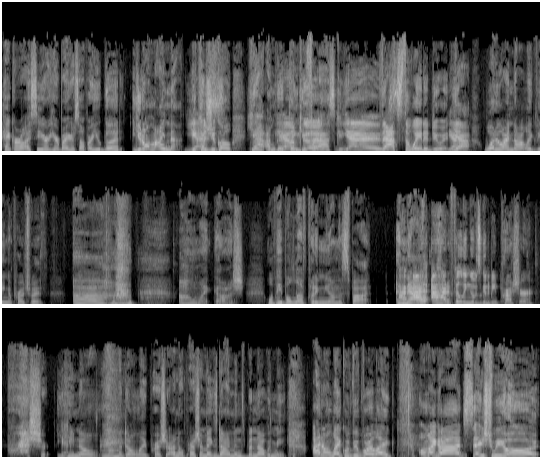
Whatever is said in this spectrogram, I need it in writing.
Hey girl, I see you're here by yourself. Are you good? You don't mind that. Because you Yes. go, Yeah, I'm good. Yeah, Thank I'm you for asking. Yes. That's the way to do it. Yeah. yeah. What do I not like being approached with? Uh, oh my gosh. Well, people love putting me on the spot. And I, now I, I had a feeling it was going to be pressure. pressure. You know, mama don't like pressure. I know pressure makes diamonds, but not with me. I don't like when people are like, oh my God, say sweetheart.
